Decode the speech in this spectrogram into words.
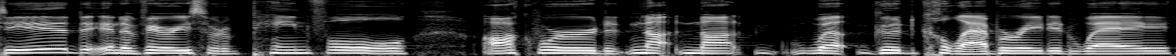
did in a very sort of painful, awkward, not not well, good collaborated way.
